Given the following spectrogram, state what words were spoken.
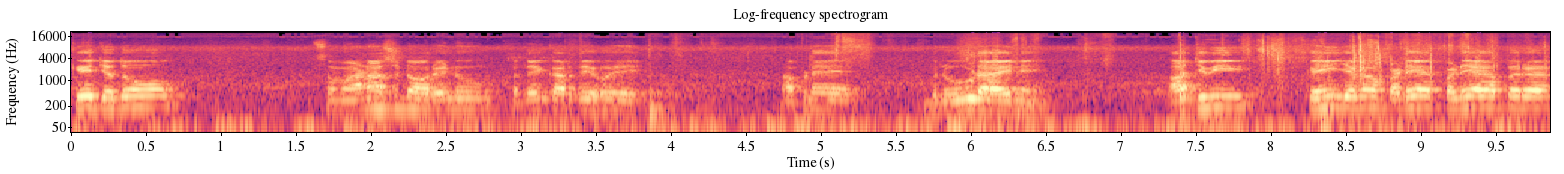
ਕਿ ਜਦੋਂ ਸਮਾਣਾ ਸਡੌਰੇ ਨੂੰ ਫਤਿਹ ਕਰਦੇ ਹੋਏ ਆਪਣੇ ਬਨੂੜ ਆਏ ਨੇ, ਅੱਜ ਵੀ ਕਈ ਜਗ੍ਹਾ ਪੜਿਆ ਪੜਿਆ ਪਰ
